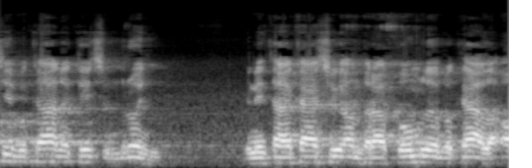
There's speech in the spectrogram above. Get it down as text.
ជាប្រការដែលគេជំរុញមានន័យថាការជួយអន្តរាគមន៍លើប្រការល្អ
